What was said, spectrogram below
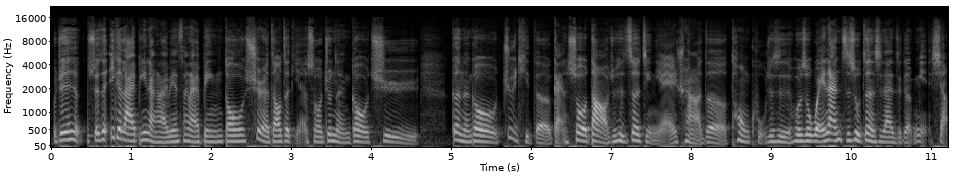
我觉得，随着一个来宾、两个来宾、三个来宾都 share 到这点的时候，就能够去。更能够具体的感受到，就是这几年 HR 的痛苦，就是或者说为难之处，真的是在这个面向。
